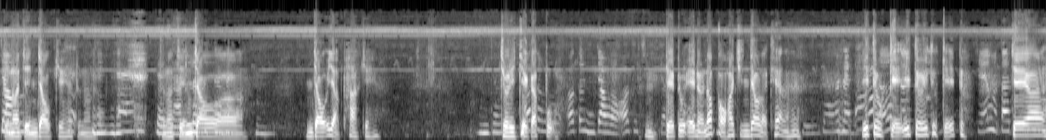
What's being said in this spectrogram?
tụ nó chín châu kia tụ nó. Tụ nó chín châu à châu ý à pha kia. Cho đi chơi các bụ ở tôi châu rồi ở tôi Ừ, cái tụ em nó nó còn hoa chín châu là thế là ít tụ kể ít tụ ít tụ kể tụ chơi à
